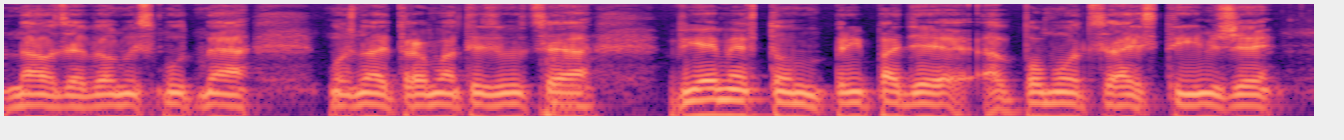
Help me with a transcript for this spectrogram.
naozaj veľmi smutná, možno aj traumatizujúca. Mm. Vieme v tom prípade pomôcť aj s tým, že a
